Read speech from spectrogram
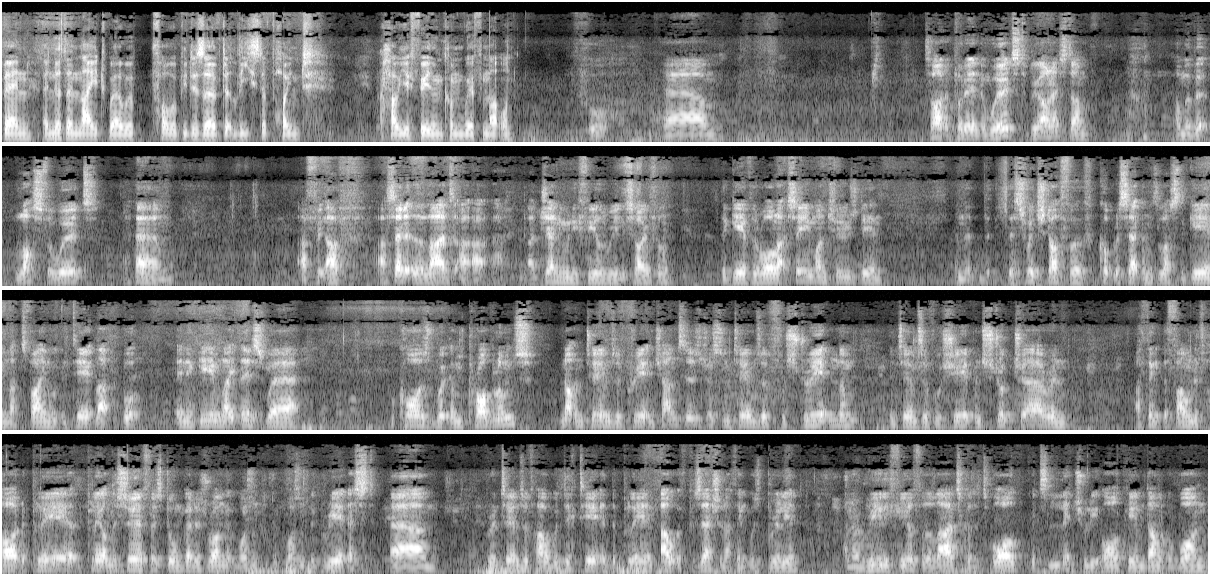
Ben, another night where we probably deserved at least a point. How are you feeling coming away from that one? Um, it's hard to put it into words, to be honest. I'm, I'm a bit lost for words. Um, I, have I said it to the lads. I, I, I, genuinely feel really sorry for them. They gave their all at Seaham on Tuesday, and, and they, they switched off for a couple of seconds, lost the game. That's fine. We can take that. But in a game like this, where we caused Whickham problems, not in terms of creating chances, just in terms of frustrating them, in terms of shape and structure and I think they found it hard to play. Play on the surface. Don't get us wrong. It wasn't. It wasn't the greatest. Um, but in terms of how we dictated the play out of possession, I think was brilliant. And I really feel for the lads because it's all. It's literally all came down to one.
